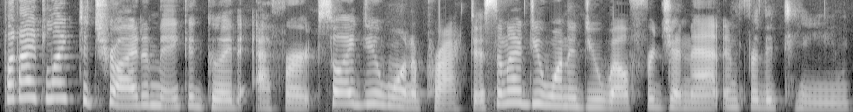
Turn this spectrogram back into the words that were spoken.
but I'd like to try to make a good effort. So I do want to practice and I do want to do well for Jeanette and for the team.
